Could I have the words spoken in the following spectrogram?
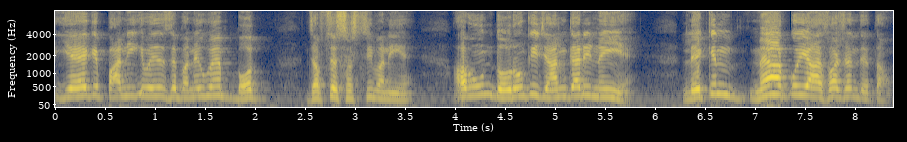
यह है कि पानी की वजह से बने हुए हैं बहुत जब से सस्ती बनी है। अब उन धोरों की जानकारी नहीं है, लेकिन मैं आपको ये आश्वासन देता हूँ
